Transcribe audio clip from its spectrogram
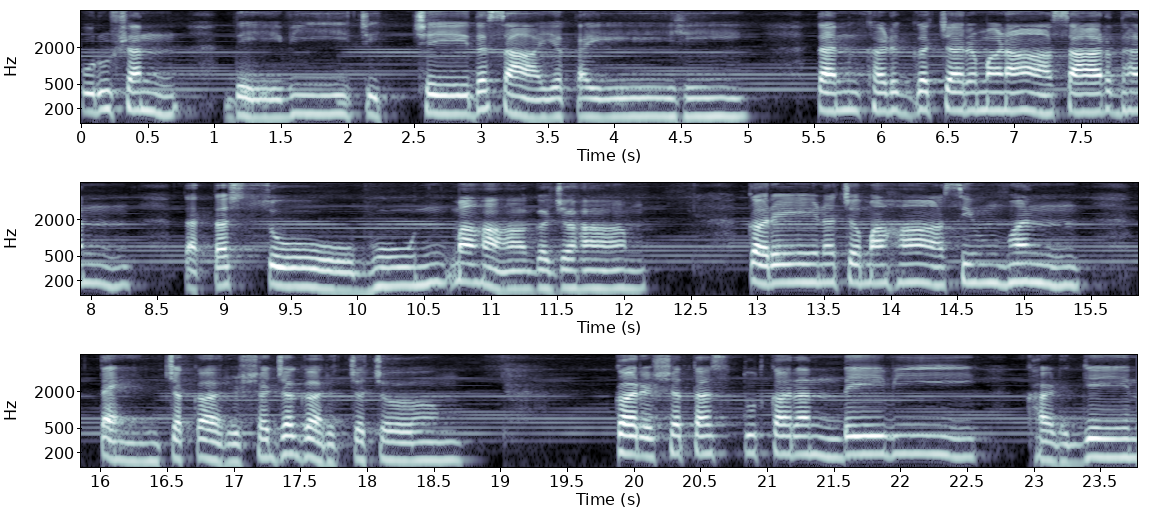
पुरुषन् देवीचिच्छेदसायकैः तन् तन्खड्गचर्मणा सार्धन् ततः सोऽभून्महागजः करेण च महासिंहन् तञ्च कर्षजगर्च च। कर्षतस्तु करन् देवी खड्गेन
